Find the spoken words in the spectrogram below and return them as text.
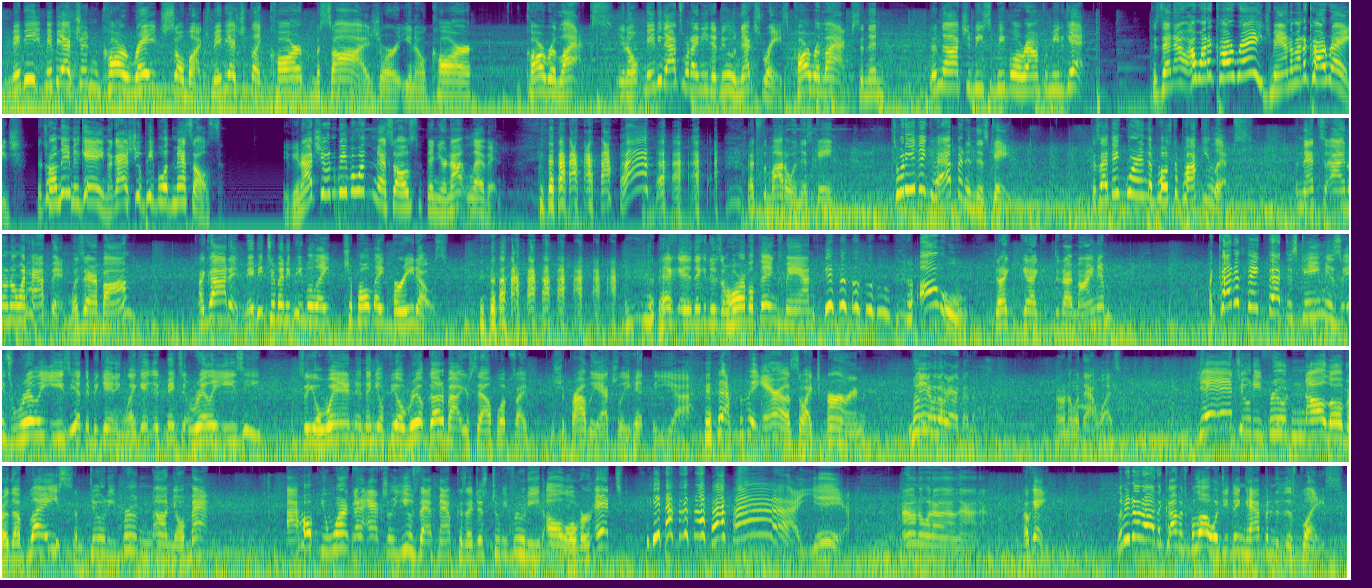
Maybe maybe I shouldn't car rage so much. Maybe I should like car massage or, you know, car car relax. You know, maybe that's what I need to do next race. Car relax and then then there'll actually be some people around for me to get. Cause then I, I want a car rage, man. I want a car rage. That's the whole name of the game. I gotta shoot people with missiles. If you're not shooting people with missiles, then you're not living. That's the motto in this game. So what do you think happened in this game? Because I think we're in the post-apocalypse. And that's, I don't know what happened. Was there a bomb? I got it. Maybe too many people ate Chipotle burritos. they, can, they can do some horrible things, man. oh, did I, did I, did I mine him? I kind of think that this game is, is really easy at the beginning. Like, it, it makes it really easy. So you'll win, and then you'll feel real good about yourself. Whoops, I should probably actually hit the, uh, the arrow so I turn. I don't know what that was. Tutti fruitin' all over the place. I'm tutti fruitin' on your map. I hope you weren't gonna actually use that map because I just tutti fruitied all over it. yeah. I don't know what I don't know. Okay, let me know down in the comments below what you think happened to this place.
